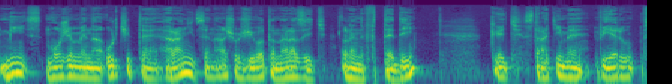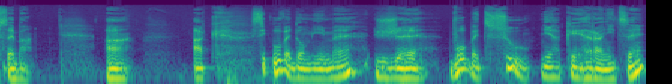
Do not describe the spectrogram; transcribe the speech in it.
my môžeme na určité hranice nášho života naraziť len vtedy, keď stratíme vieru v seba. A ak si uvedomíme, že vôbec sú nejaké hranice,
